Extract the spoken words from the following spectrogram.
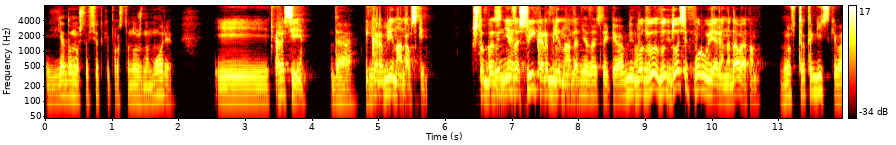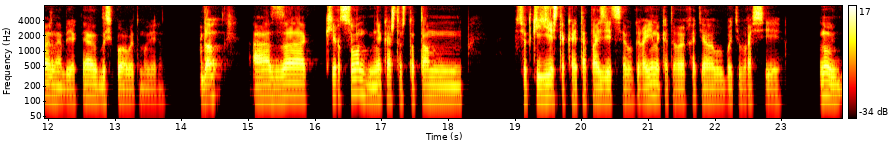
я думаю, что все-таки просто нужно море. И Россия. да. И корабли натовские. Чтобы Чтобы не зашли корабли НАТО. Не зашли корабли. Вот вы, вы до сих пор уверены, да, в этом? Ну, стратегически важный объект. Я до сих пор в этом уверен. Да. А за Херсон, мне кажется, что там все-таки есть какая-то оппозиция Украины, которая хотела бы быть в России. Ну,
